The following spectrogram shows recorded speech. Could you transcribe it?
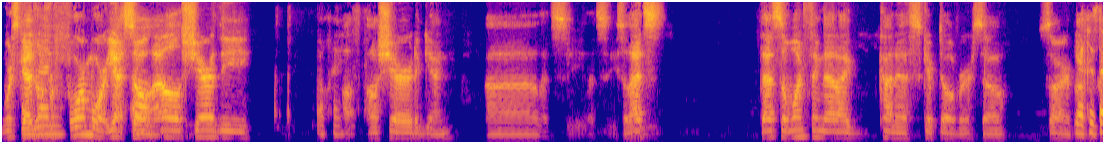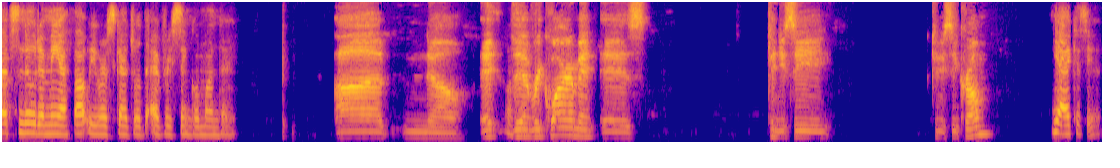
We're scheduled for four more. Yes, so Oh. I'll share the Okay. I'll, I'll share it again. Uh, let's see, let's see. So that's that's the one thing that I kind of skipped over. So sorry about Yeah, because that. that's new to me. I thought we were scheduled every single Monday. Uh, no. It, The requirement is. Can you see? Can you see Chrome? Yeah, I can see it.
